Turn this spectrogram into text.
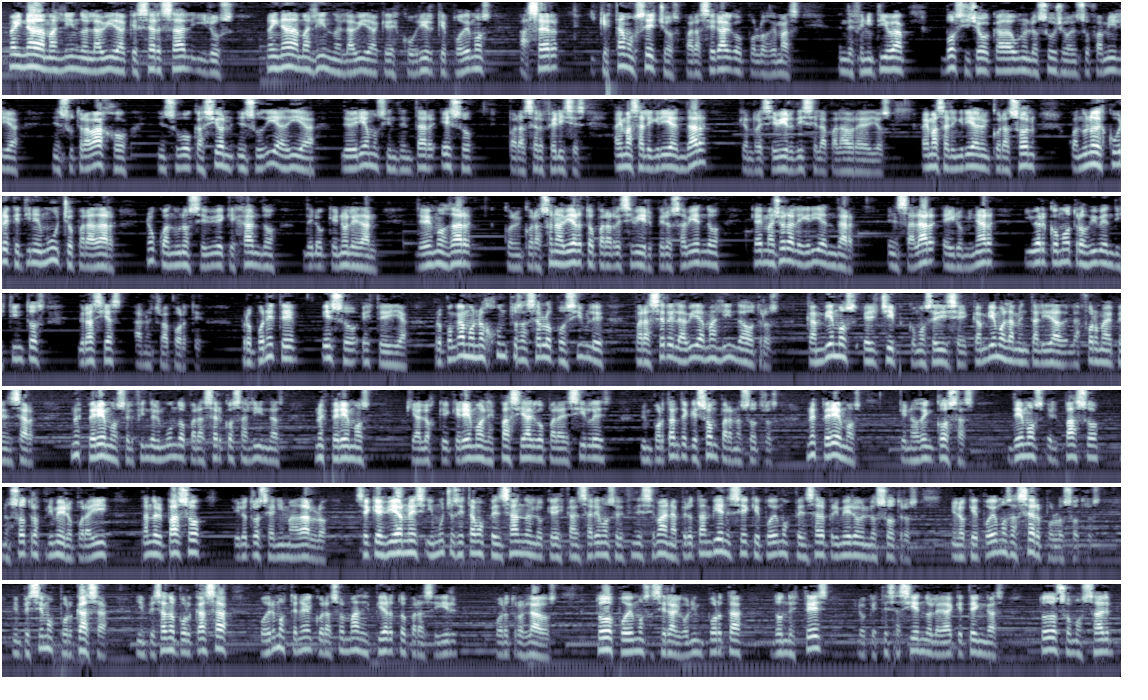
No hay nada más lindo en la vida que ser sal y luz. No hay nada más lindo en la vida que descubrir que podemos hacer y que estamos hechos para hacer algo por los demás. En definitiva, vos y yo, cada uno en lo suyo, en su familia, en su trabajo, en su vocación, en su día a día, deberíamos intentar eso para ser felices. Hay más alegría en dar que en recibir, dice la palabra de Dios. Hay más alegría en el corazón cuando uno descubre que tiene mucho para dar, no cuando uno se vive quejando de lo que no le dan. Debemos dar con el corazón abierto para recibir, pero sabiendo que hay mayor alegría en dar, en salar e iluminar y ver cómo otros viven distintos gracias a nuestro aporte. Proponete eso este día. Propongámonos juntos hacer lo posible para hacerle la vida más linda a otros. Cambiemos el chip, como se dice, cambiemos la mentalidad, la forma de pensar. No esperemos el fin del mundo para hacer cosas lindas, no esperemos que a los que queremos les pase algo para decirles lo importante que son para nosotros. No esperemos que nos den cosas, demos el paso nosotros primero, por ahí, dando el paso, el otro se anima a darlo. Sé que es viernes y muchos estamos pensando en lo que descansaremos el fin de semana, pero también sé que podemos pensar primero en los otros, en lo que podemos hacer por los otros. Empecemos por casa, y empezando por casa podremos tener el corazón más despierto para seguir por otros lados. Todos podemos hacer algo, no importa dónde estés, lo que estés haciendo, la edad que tengas, todos somos sal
